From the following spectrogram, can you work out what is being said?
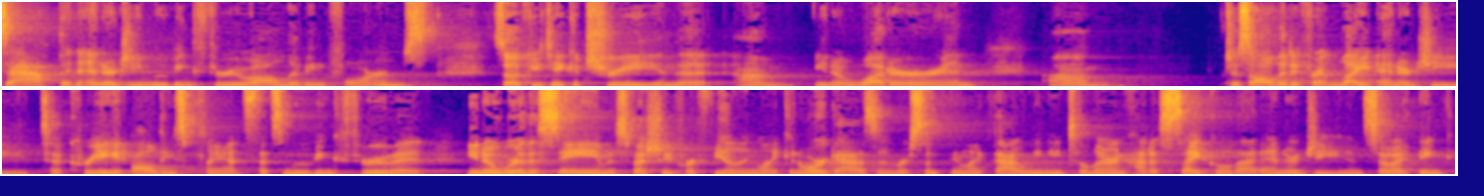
sap and energy moving through all living forms. So if you take a tree and the um, you know water and um, just all the different light energy to create all these plants that's moving through it, you know we're the same. Especially if we're feeling like an orgasm or something like that, we need to learn how to cycle that energy. And so I think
